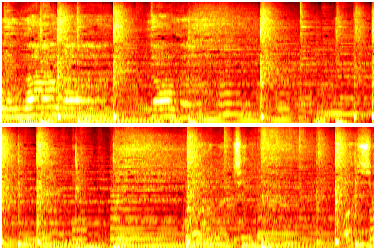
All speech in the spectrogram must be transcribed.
啦啦啦啦啦，过了今天我想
